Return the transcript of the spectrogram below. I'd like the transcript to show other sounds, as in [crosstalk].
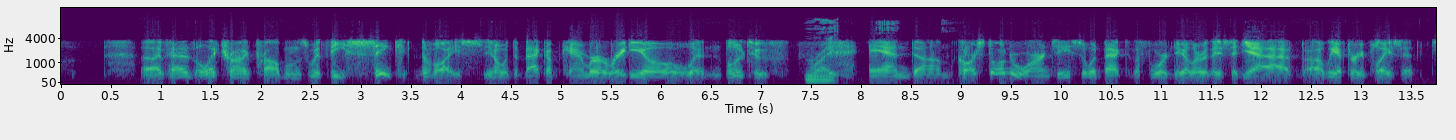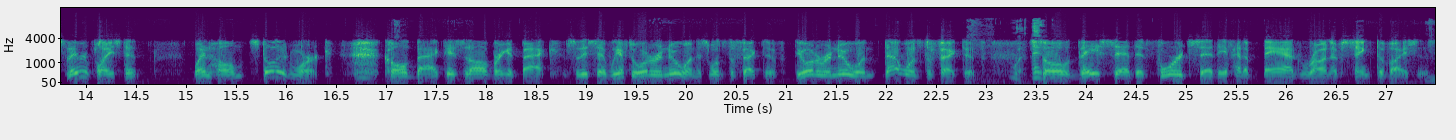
uh, I've had electronic problems with the sync device. You know, with the backup camera, radio, and Bluetooth. Right. And um, car's still under warranty, so went back to the Ford dealer. They said, "Yeah, uh, we have to replace it." So they replaced it. Went home, still didn't work. [laughs] Called back. They said, "Oh, I'll bring it back." So they said, "We have to order a new one. This one's defective." They order a new one. That one's defective. So they said that Ford said they've had a bad run of sync devices.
